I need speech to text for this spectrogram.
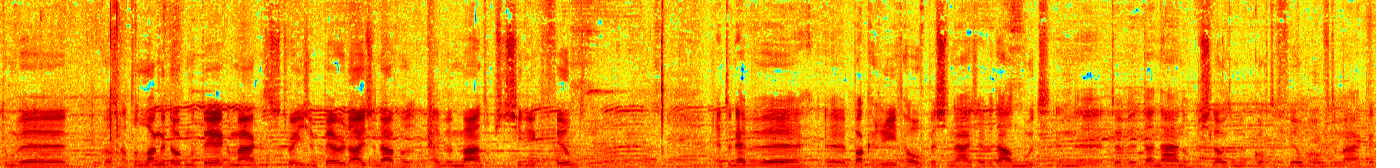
toen we... Ik was, had een lange documentaire gemaakt, Strange in Paradise, en daarvoor hebben we een maand op Sicilië gefilmd. En toen hebben we uh, Bakkerie, het hoofdpersonage, hebben we daar ontmoet. En uh, toen hebben we daarna nog besloten om een korte film over te maken.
